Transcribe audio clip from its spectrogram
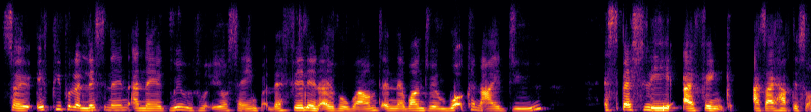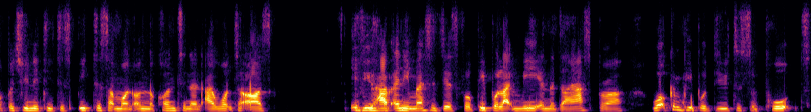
So if people are listening and they agree with what you're saying, but they're feeling overwhelmed and they're wondering, what can I do? Especially, I think, as I have this opportunity to speak to someone on the continent, I want to ask if you have any messages for people like me in the diaspora, what can people do to support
